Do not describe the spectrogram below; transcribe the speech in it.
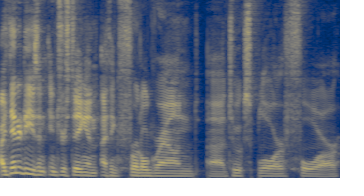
Identity is an interesting and I think fertile ground uh, to explore for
